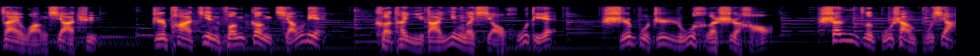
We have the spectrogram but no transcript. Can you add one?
再往下去，只怕劲风更强烈。可他已答应了小蝴蝶，实不知如何是好，身子不上不下，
